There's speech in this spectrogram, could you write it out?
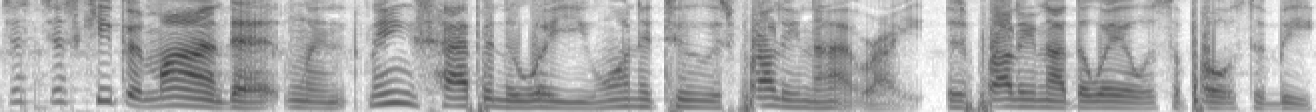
Just just keep in mind that when things happen the way you wanted to, it's probably not right. It's probably not the way it was supposed to be.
